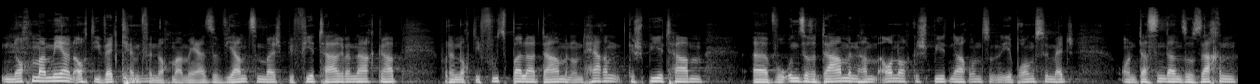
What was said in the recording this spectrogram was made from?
nochmal mehr und auch die Wettkämpfe mhm. nochmal mehr. Also wir haben zum Beispiel vier Tage danach gehabt, wo dann noch die Fußballer, Damen und Herren gespielt haben äh, wo unsere Damen haben auch noch gespielt nach uns und ihr Bronzematch. Und das sind dann so Sachen,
